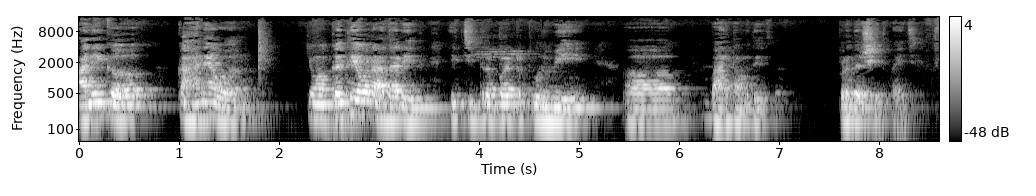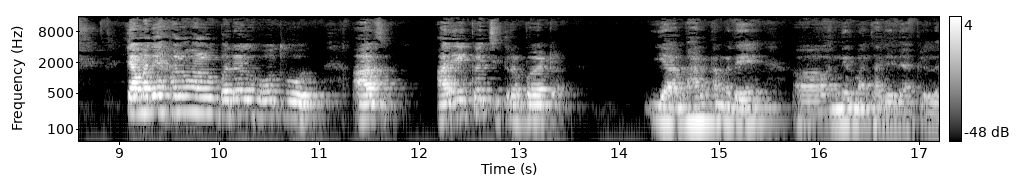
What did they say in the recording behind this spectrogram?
अनेक कहाण्यावर किंवा कथेवर आधारित हे चित्रपट पूर्वी भारतामध्ये प्रदर्शित व्हायचे. त्यामध्ये हळूहळू बदल होत होत आज अनेक चित्रपट या भारतामध्ये निर्माण झालेले आपल्याला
